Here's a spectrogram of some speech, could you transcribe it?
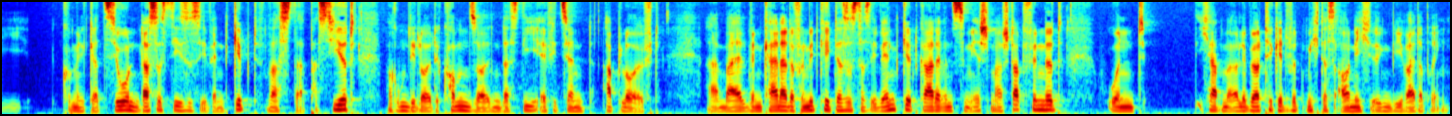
die Kommunikation, dass es dieses Event gibt, was da passiert, warum die Leute kommen sollten, dass die effizient abläuft. Äh, weil wenn keiner davon mitkriegt, dass es das Event gibt, gerade wenn es zum ersten Mal stattfindet und ich habe ein Early Bird Ticket, wird mich das auch nicht irgendwie weiterbringen.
